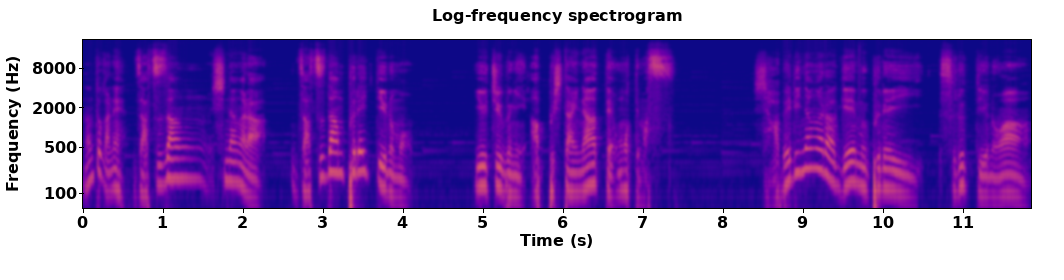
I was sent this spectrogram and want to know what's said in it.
なんとかね、雑談しながら、雑談プレイっていうのも、YouTube にアップしたいなって思ってます。喋りながらゲームプレイするっていうのは、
